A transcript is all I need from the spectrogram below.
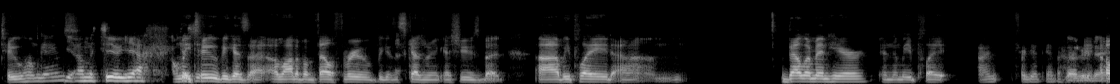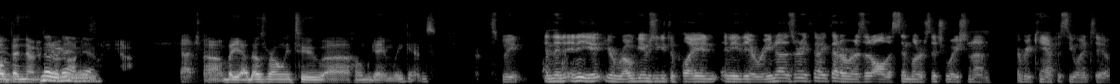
two home games. Yeah, only two. Yeah, only two because uh, a lot of them fell through because of scheduling issues. But uh, we played um, Bellarmine here, and then we played. I forget the other. Notre Dame. Oh, the Notre, Notre Dame. Dame yeah. Gotcha. Um, but yeah, those were only two uh, home game weekends. Sweet. And then any your road games you get to play in any of the arenas or anything like that, or is it all the similar situation on every campus you went to?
